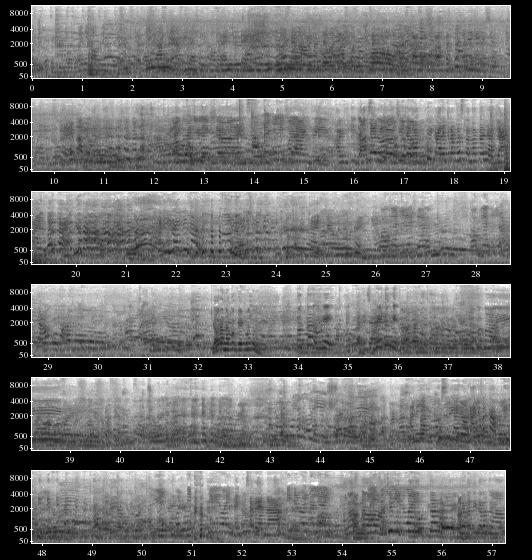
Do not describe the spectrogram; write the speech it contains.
जेव्हा कुठे कार्यक्रम असताना तर ह्या जान आहेत बरं का? आणि ही राहिली ना? थँक्यू गौरा नको केक नको. फक्त हे भेटून घे अगं बाई आणि एक दुसरी हिरोईन आली बरं का आपली थँक्यू सगळ्यांना छान उत्तम प्रगती करत राहा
